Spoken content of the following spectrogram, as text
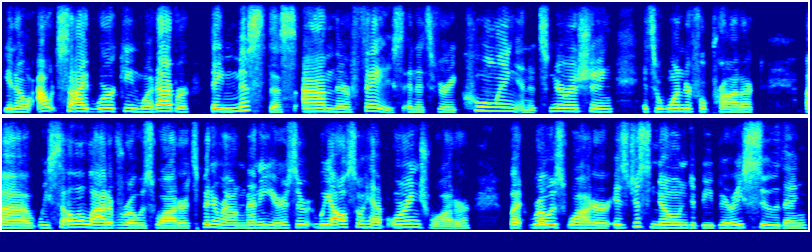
you know, outside working, whatever, they miss this on their face and it's very cooling and it's nourishing. It's a wonderful product. Uh, we sell a lot of rose water. It's been around many years. We also have orange water, but rose water is just known to be very soothing.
